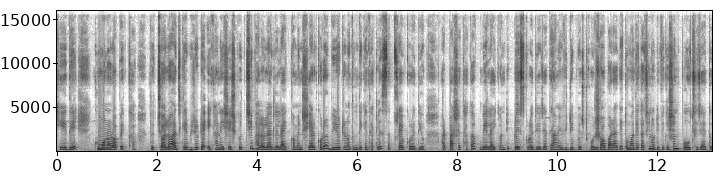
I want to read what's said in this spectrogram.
খেয়ে দিয়ে ঘুমানোর অপেক্ষা। তো চলো, আজকের ভিডিওটা এখানেই শেষ করছি। ভালো লাগলে লাইক কমেন্ট শেয়ার করো। আর ভিডিওটা নতুন দেখে থাকলে সাবস্ক্রাইব করে দিও। আর পাশে থাকা বেল আইকনটি প্রেস করে দিও যাতে আমি ভিডিও পোস্ট করি সবার আগে তোমাদের কাছে নোটিফিকেশন পৌঁছে যায়। তো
